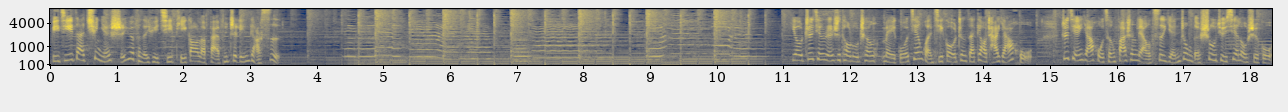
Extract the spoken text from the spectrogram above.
比其在去年十月份的预期提高了百分之零点四。有知情人士透露称，美国监管机构正在调查雅虎。之前，雅虎曾发生两次严重的数据泄露事故，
